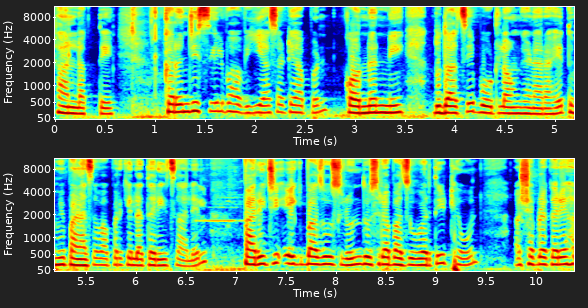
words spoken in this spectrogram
छान लागते. करंजी सील व्हावी यासाठी आपण कॉर्नरनी दुधाचे बोट लावून घेणार आहे. तुम्ही पाण्याचा वापर केला तरी चालेल. पारीची एक बाजू उचलून दुसऱ्या बाजूवरती ठेवून अशा प्रकारे ह-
